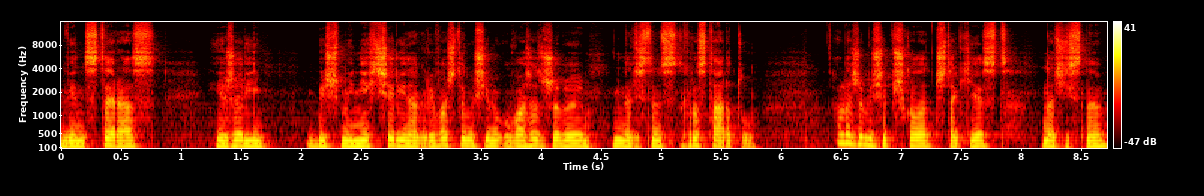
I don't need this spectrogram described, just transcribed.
więc teraz, jeżeli byśmy nie chcieli nagrywać, to musimy uważać, żeby nacisnąć synchro startu. ale żeby się przekonać, czy tak jest, nacisnę.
